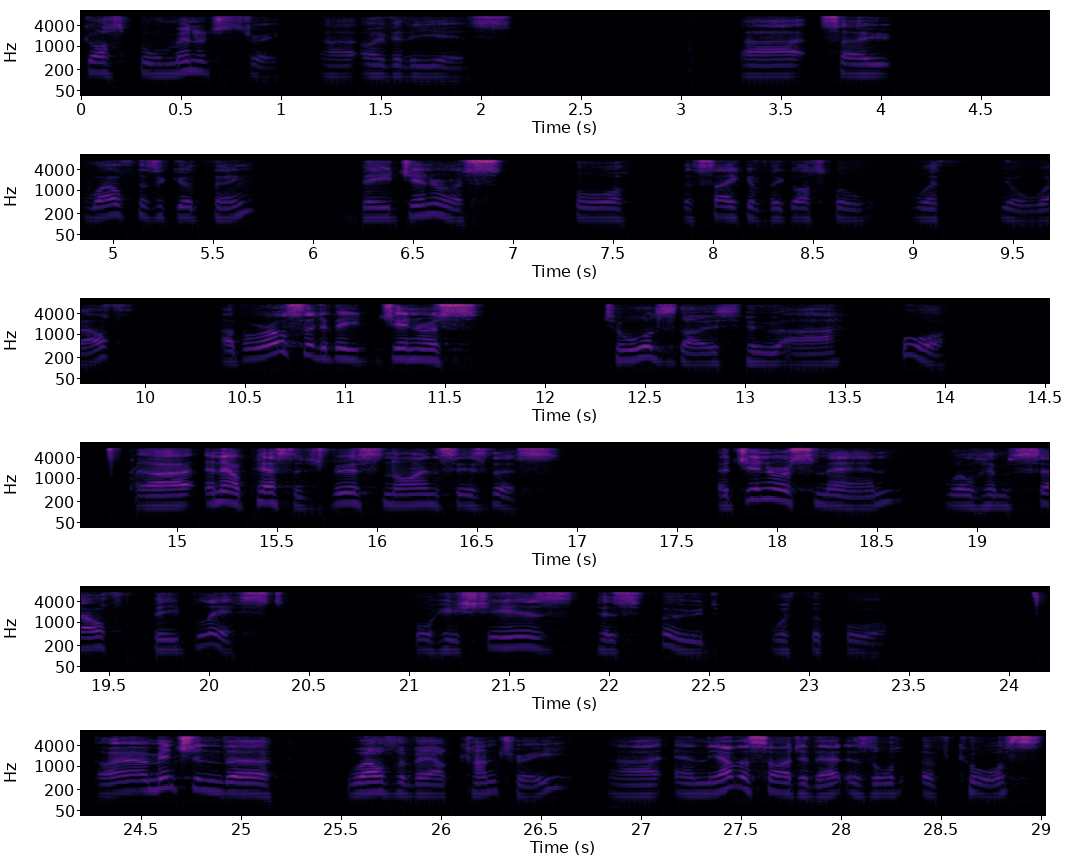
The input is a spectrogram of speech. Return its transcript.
gospel ministry uh, over the years. Uh, so, wealth is a good thing. Be generous for the sake of the gospel with your wealth. Uh, but we're also to be generous towards those who are poor. Uh, in our passage, verse 9 says this A generous man will himself be blessed, for he shares his food with the poor. I mentioned the wealth of our country, uh, and the other side of that is, of course,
